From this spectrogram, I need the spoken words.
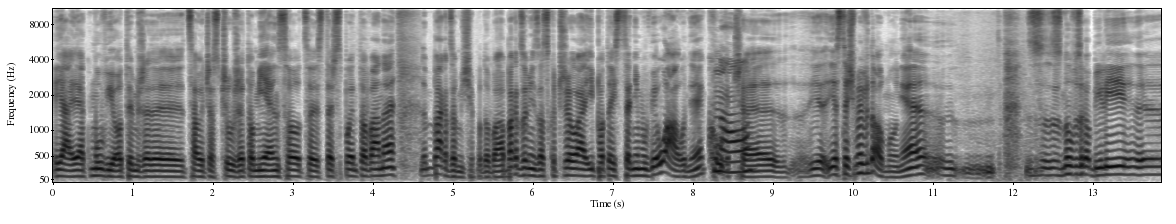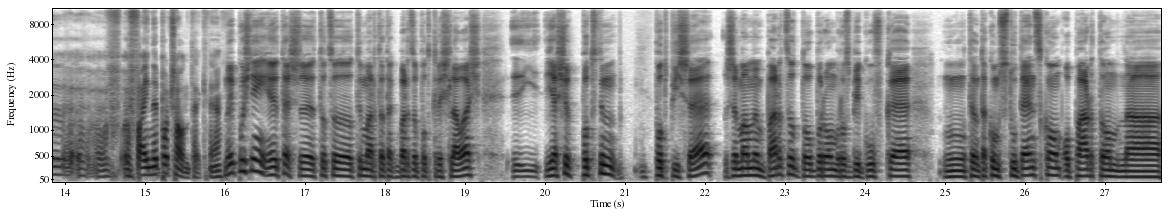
ja, jak mówi o tym, że cały czas czuł, że to mięso, co jest też spuentowane. No, bardzo mi się podobała, bardzo mnie zaskoczyła i po tej scenie mówię, wow, nie, kurczę, je, jesteśmy w domu, nie? Z, znów zrobili e, fajny początek, nie? No i później e, też e, to, co ty Marta tak bardzo podkreślałaś, ja się pod tym podpiszę, że mamy bardzo dobrą rozbiegówkę, mm, tę taką studencką, opartą na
